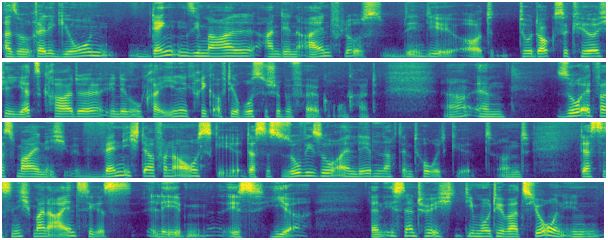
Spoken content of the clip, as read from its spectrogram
also Religion, denken Sie mal an den Einfluss, den die orthodoxe Kirche jetzt gerade in dem Ukraine-Krieg auf die russische Bevölkerung hat. Ja, ähm, so etwas meine ich, wenn ich davon ausgehe, dass es sowieso ein Leben nach dem Tod gibt und dass das nicht mein einziges Leben ist hier, dann ist natürlich die Motivation in,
